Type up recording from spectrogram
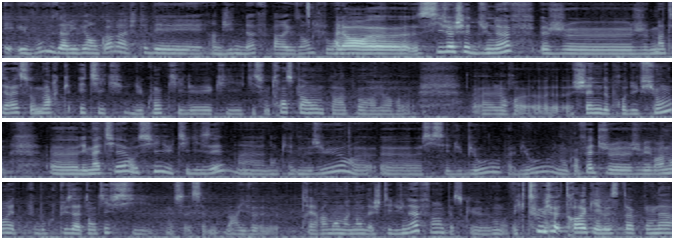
Et, vous, vous arrivez encore à acheter des, un jean neuf, par exemple Alors, euh, si j'achète du neuf, je, m'intéresse aux marques éthiques, du coup, qui, qui, sont transparentes par rapport à leur, euh, leur euh, chaîne de production, euh, les matières aussi utilisées, euh, dans quelle mesure, si c'est du bio ou pas bio. Donc en fait, je, vais vraiment être beaucoup plus attentif si ça, m'arrive très rarement maintenant d'acheter du neuf, hein, parce que avec tout le troc et le stock qu'on a,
